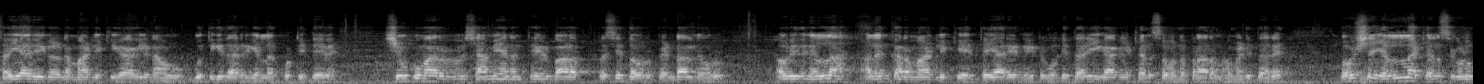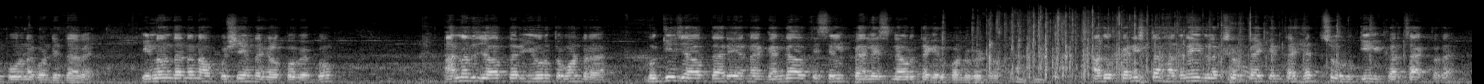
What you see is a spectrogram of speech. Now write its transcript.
ತಯಾರಿಗಳನ್ನ ಮಾಡ್ಲಿಕ್ಕೆ ಈಗಾಗಲೇ ನಾವು ಗುತ್ತಿಗೆದಾರರಿಗೆಲ್ಲ ಕೊಟ್ಟಿದ್ದೇವೆ. ಶಿವಕುಮಾರ್ ಶಾಮಿಯಾನ್ ಅಂತ ಹೇಳಿ ಬಹಳ ಪ್ರಸಿದ್ಧ ಅವರು, ಪೆಂಡಾಲ್ನವರು. ಅವರು ಇದನ್ನೆಲ್ಲ ಅಲಂಕಾರ ಮಾಡಲಿಕ್ಕೆ ತಯಾರಿಯನ್ನು ಇಟ್ಟುಕೊಂಡಿದ್ದಾರೆ. ಈಗಾಗಲೇ ಕೆಲಸವನ್ನು ಪ್ರಾರಂಭ ಮಾಡಿದ್ದಾರೆ. ಬಹುಶಃ ಎಲ್ಲ ಕೆಲಸಗಳು ಪೂರ್ಣಗೊಂಡಿದ್ದಾವೆ. ಇನ್ನೊಂದನ್ನು ನಾವು ಖುಷಿಯಿಂದ ಹೇಳ್ಕೋಬೇಕು. ಅನ್ನದ ಜವಾಬ್ದಾರಿ ಇವರು ತಗೊಂಡ್ರ ಹುಗ್ಗಿ ಜವಾಬ್ದಾರಿಯನ್ನು ಗಂಗಾವತಿ ಸಿಲ್ಕ್ ಪ್ಯಾಲೇಸ್ನವರು ತೆಗೆದುಕೊಂಡು ಬಿಟ್ರು. ಅದು ಕನಿಷ್ಠ ಹದಿನೈದು ಲಕ್ಷ ರೂಪಾಯಿಗಿಂತ ಹೆಚ್ಚು ಹುಗ್ಗಿಗೆ ಖರ್ಚಾಗ್ತದೆ.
